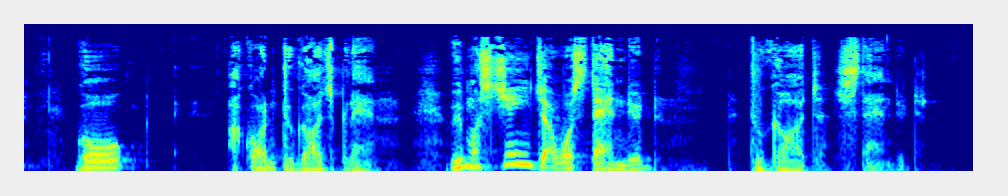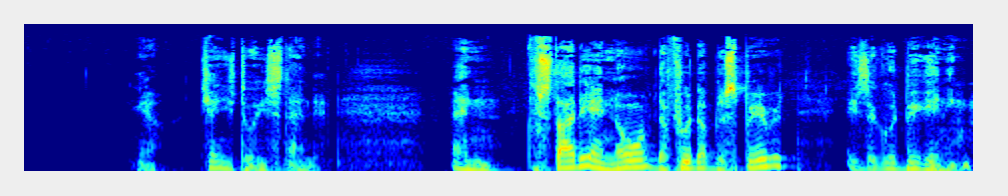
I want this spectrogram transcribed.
go according to God's plan. We must change our standard to God's standard. Yeah, change to His standard. And to study and know the fruit of the Spirit is a good beginning.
